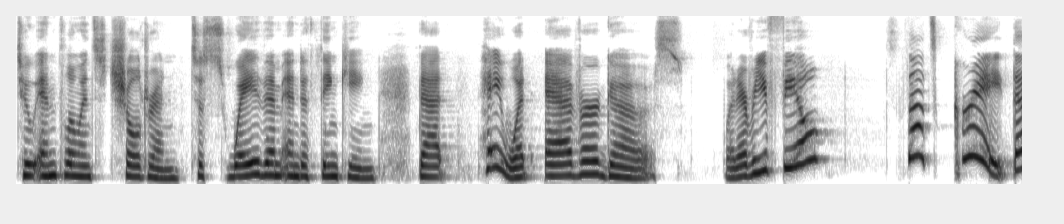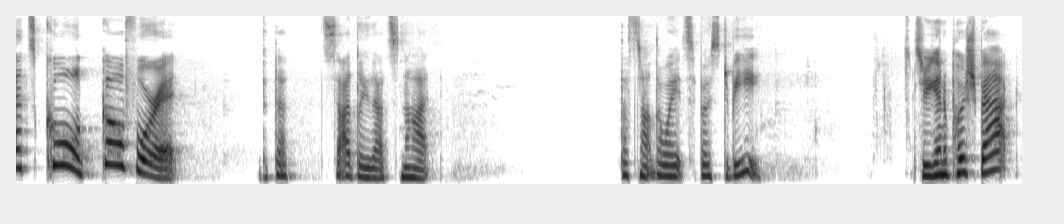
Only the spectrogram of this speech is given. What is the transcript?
to influence children, to sway them into thinking that, hey, whatever goes, whatever you feel, that's great. That's cool. Go for it. But that sadly that's not that's not the way it's supposed to be. So you're going to push back.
